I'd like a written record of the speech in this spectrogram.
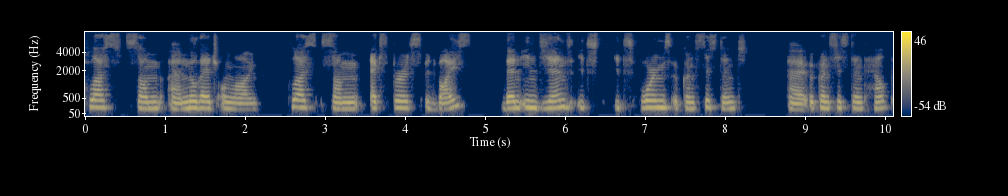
plus some uh, knowledge online, plus some experts advice, then in the end, it's, it forms a consistent, uh, a consistent help.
